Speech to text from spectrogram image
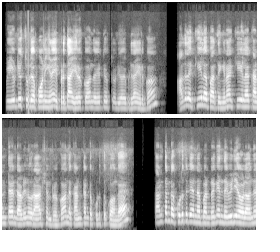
இப்போ யூடியூப் ஸ்டுடியோ போனீங்கன்னா இப்படி தான் இருக்கும். இந்த யூடியூப் ஸ்டுடியோ இப்படி தான் இருக்கும். அதில் கீழே பார்த்தீங்கன்னா கீழே கண்டென்ட் அப்படின்னு ஒரு ஆப்ஷன் இருக்கும். அந்த கண்டென்ட்டை கொடுத்துக்கோங்க. கண்டென்ட்டை கொடுத்துட்டு என்ன பண்ணுறீங்க இந்த வீடியோவில் வந்து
